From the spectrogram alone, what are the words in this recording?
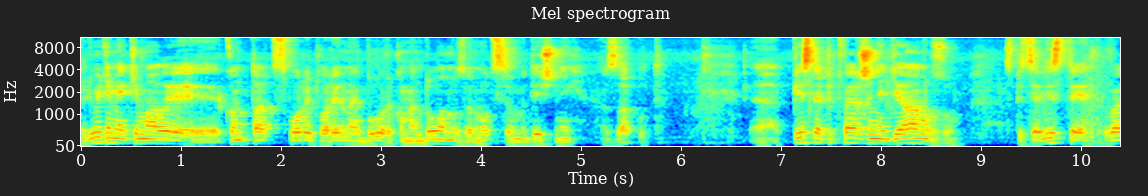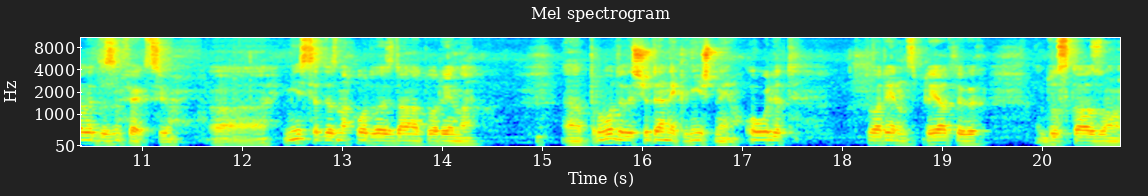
Людям, які мали контакт з хворою твариною, було рекомендовано звернутися в медичний заклад. Після підтвердження діагнозу спеціалісти провели дезінфекцію місця, де знаходилась дана тварина, проводили щоденний клінічний огляд тварин сприятливих до сказу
